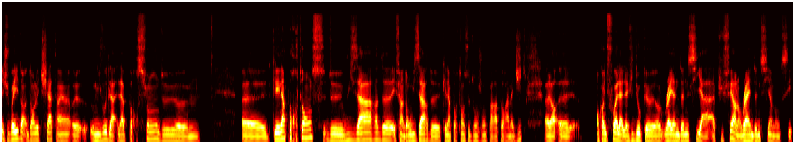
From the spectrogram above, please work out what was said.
je voyais dans, le chat, hein, euh, au niveau de la, portion de, euh, quelle est l'importance de Wizard, enfin dans Wizard, quelle est l'importance de Donjon par rapport à Magic? Alors, encore une fois, la, vidéo que Ryan Duncy a, pu faire, alors Ryan Duncy, hein, donc c'est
